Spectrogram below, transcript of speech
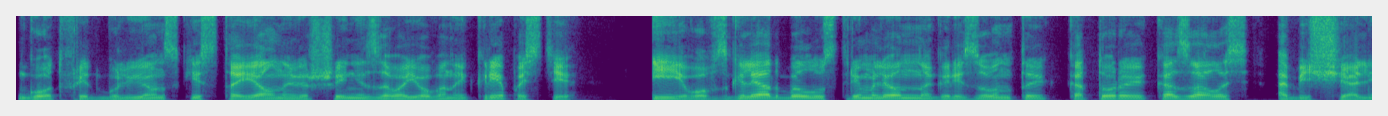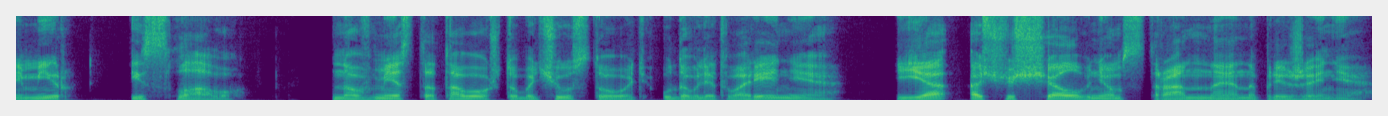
Готфрид Бульонский стоял на вершине завоеванной крепости, и его взгляд был устремлен на горизонты, которые, казалось, обещали мир и славу. Но вместо того, чтобы чувствовать удовлетворение, я ощущал в нем странное напряжение.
